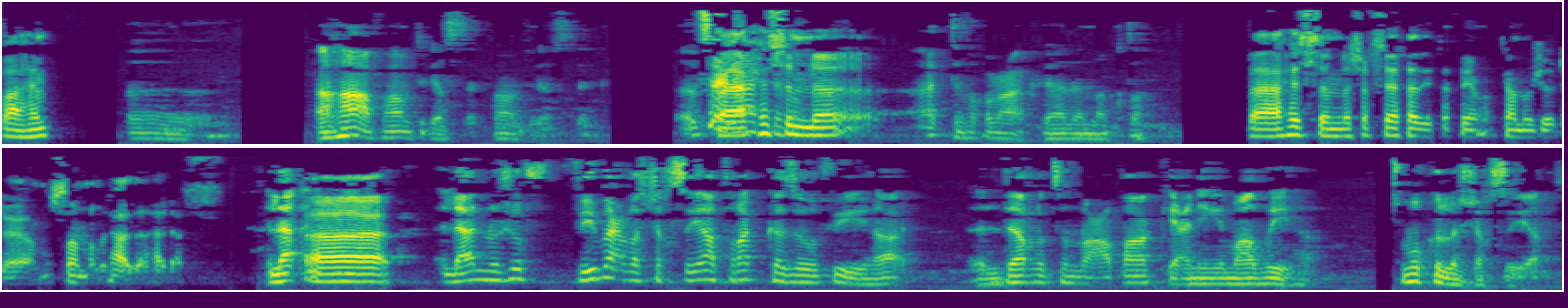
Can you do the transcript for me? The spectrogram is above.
فاهم؟ آه. أها فهمت قصدك فهمت قصدك. فعلاً فأحس انه أتفق معك في هذه النقطة. فأحس إن الشخصيات هذه تقريبا كان وجودها مصمم لهذا الهدف. لا آه لأنه شوف في بعض الشخصيات ركزوا فيها لدرجه إنه أعطاك يعني ماضيها بس مو كل الشخصيات.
